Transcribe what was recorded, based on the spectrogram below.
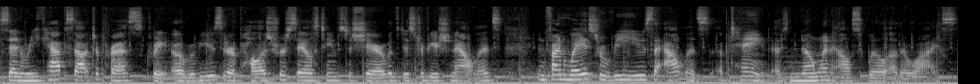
Send recaps out to press, create overviews that are polished for sales teams to share with distribution outlets, and find ways to reuse the outlets obtained as no one else will otherwise.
